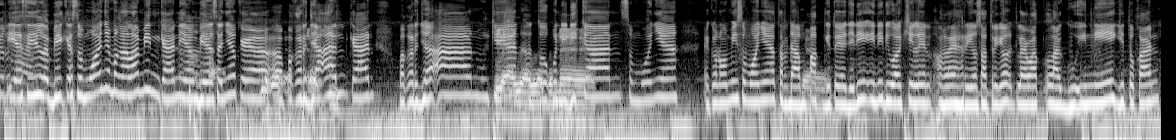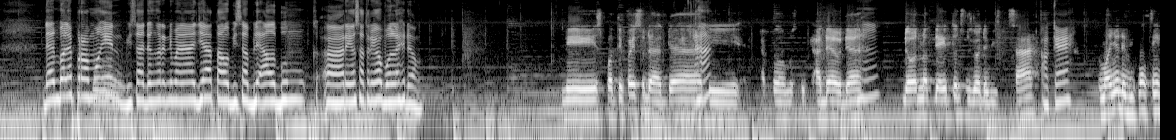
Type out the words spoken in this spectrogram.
Iya sih lebih ke semuanya mengalamin kan yang biasanya kayak eh, pekerjaan kan pekerjaan mungkin Iya, iya, untuk benar. pendidikan semuanya ekonomi semuanya terdampak Iya. gitu ya jadi ini diwakilin oleh Rio Satrio lewat lagu ini gitu kan dan boleh promoin bisa dengerin di mana aja atau bisa beli album eh, Rio Satrio boleh dong Di Spotify sudah ada, Hah? di Apple Music ada udah. Mhm. Download di iTunes juga udah bisa. oke Semuanya udah bisa sih,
